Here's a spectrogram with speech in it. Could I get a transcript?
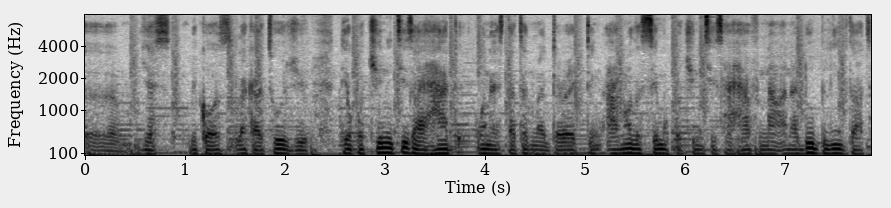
Um, yes, because like I told you, the opportunities I had when I started my directing are not the same opportunities I have now, and I do believe that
